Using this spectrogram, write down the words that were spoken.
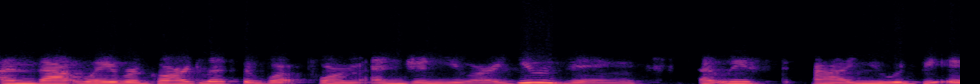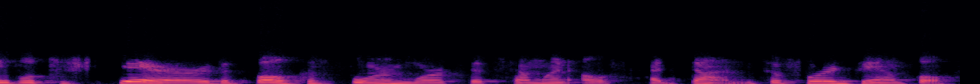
And that way, regardless of what form engine you are using, at least uh, you would be able to share the bulk of form work that someone else had done. So for example,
